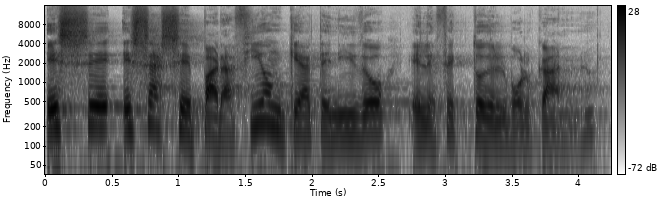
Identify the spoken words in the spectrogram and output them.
esa separación que ha tenido el efecto del volcán.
